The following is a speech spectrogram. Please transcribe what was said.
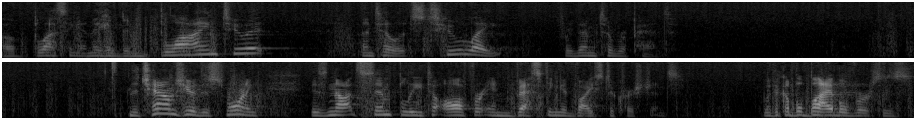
of blessing. And they have been blind to it until it's too late for them to repent. The challenge here this morning is not simply to offer investing advice to Christians with a couple Bible verses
